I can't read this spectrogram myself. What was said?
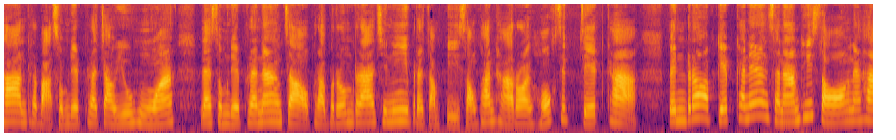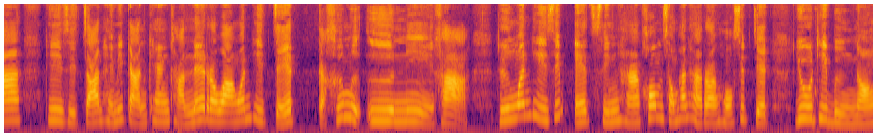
ทานพระบาทสมเด็จพระเจ้าอยู่หัว และสมเด็จพระนางเจ้าพระบรมราชินีประจำปี 2567 ค่ะ เป็นรอบเก็บคะแนนสนามที่ 2 นะคะ ที่สิจัดให้มีการแข่งขันในระหว่างวันที่ 7ก็คือมืออื่นนี่ค่ะ ถึงวันที่ 11 สิงหาคม 2567 อยู่ที่บึงน้อง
